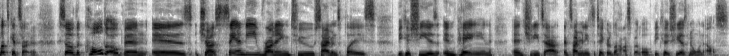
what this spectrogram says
let's get started. So the cold open is just Sandy running to Simon's place because she is in pain and she needs to and Simon needs to take her to the hospital because she has no one else.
